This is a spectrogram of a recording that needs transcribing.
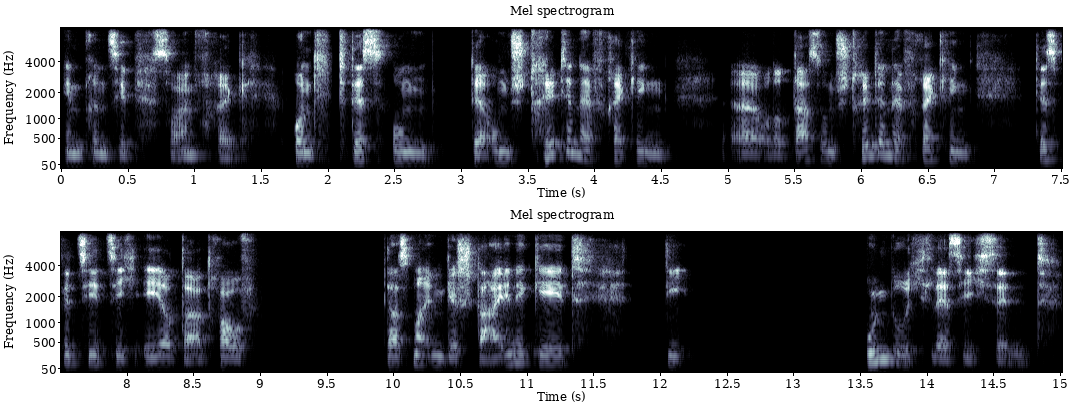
im Prinzip so ein Frack. Und das um, der umstrittene Fracking äh, oder das umstrittene Fracking, das bezieht sich eher darauf, dass man in Gesteine geht, die undurchlässig sind.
